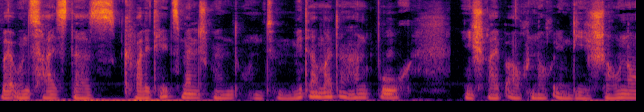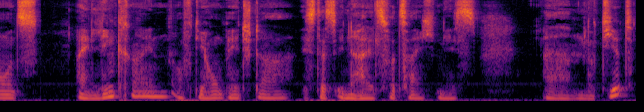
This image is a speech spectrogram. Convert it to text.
Bei uns heißt das Qualitätsmanagement und Mitarbeiterhandbuch. Ich schreibe auch noch in die Show Notes einen Link rein auf die Homepage. Da ist das Inhaltsverzeichnis ähm, notiert.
